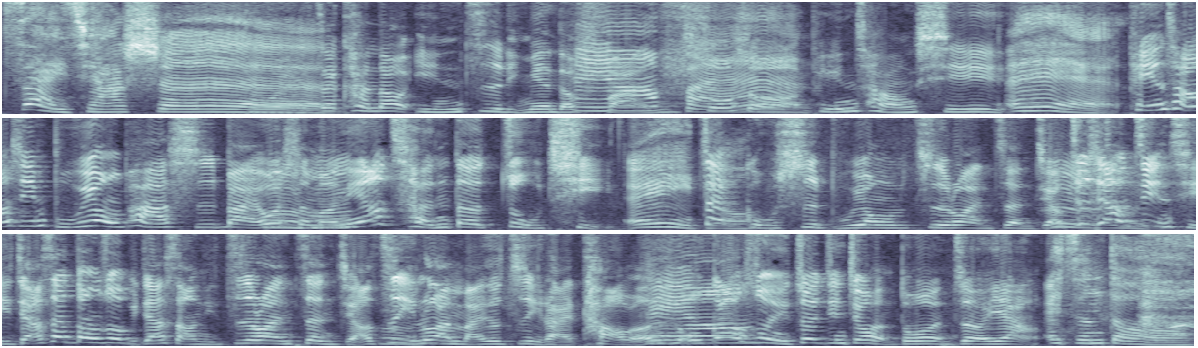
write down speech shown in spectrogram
再加深，对，再看到银字里面的哎呀凡，说什么平常心？哎平常心不用怕失败，为什么？你要沉得住气。哎，在股市不用自乱阵脚，嗯就像近期，假设动作比较少，你自乱阵脚，自己乱买就自己来套了。我告诉你，最近就很多人这样。哎真的哦，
